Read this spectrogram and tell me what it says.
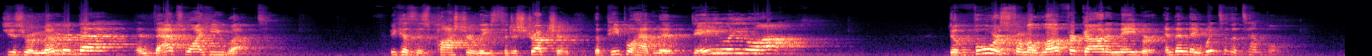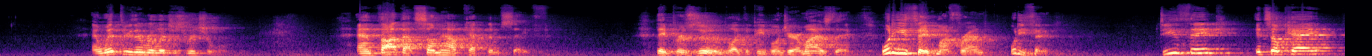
Jesus remembered that, and that's why he wept. Because this posture leads to destruction. The people had lived daily lives, divorced from a love for God and neighbor, and then they went to the temple and went through their religious ritual and thought that somehow kept them safe. They presumed, like the people in Jeremiah's day. What do you think, my friend? What do you think? Do you think it's okay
